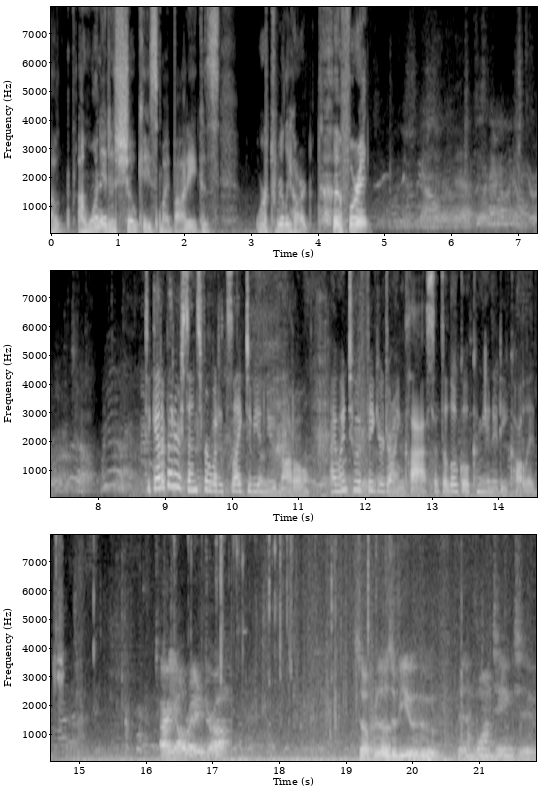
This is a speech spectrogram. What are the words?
I, I wanted to showcase my body because worked really hard for it. To get a better sense for what it's like to be a nude model, I went to a figure drawing class at the local community college. All right, y'all ready to draw? So for those of you who've been wanting to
